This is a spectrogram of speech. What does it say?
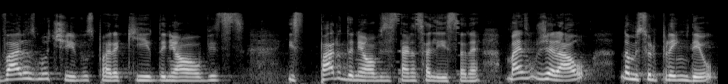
vários motivos para que Daniel Alves para o Daniel Alves estar nessa lista, né? Mas, no geral, não me surpreendeu,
